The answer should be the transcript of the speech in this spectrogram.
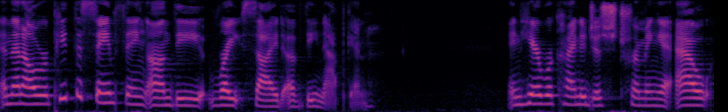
And then I'll repeat the same thing on the right side of the napkin. And here we're kind of just trimming it out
